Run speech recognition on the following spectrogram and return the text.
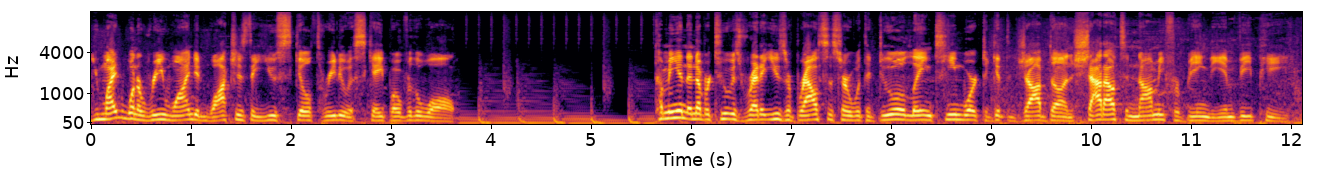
You might want to rewind and watch as they use skill 3 to escape over the wall. Coming in at number 2 is Reddit user Brown Sister with the duo lane teamwork to get the job done. Shout out to Nami for being the MVP.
